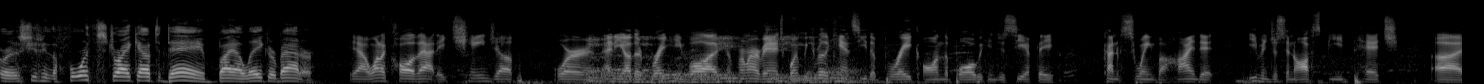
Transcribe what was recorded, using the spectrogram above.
or excuse me, the fourth strikeout today by a Laker batter. Yeah, I want to call that a changeup or any other breaking ball. From our vantage point, we really can't see the break on the ball. We can just see if they kind of swing behind it. Even just an off-speed pitch. Uh,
